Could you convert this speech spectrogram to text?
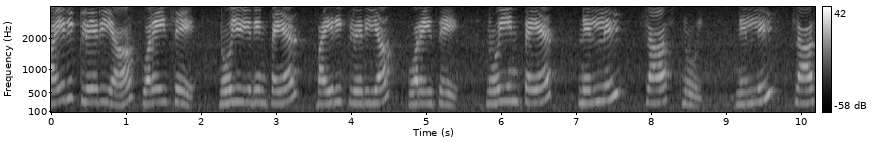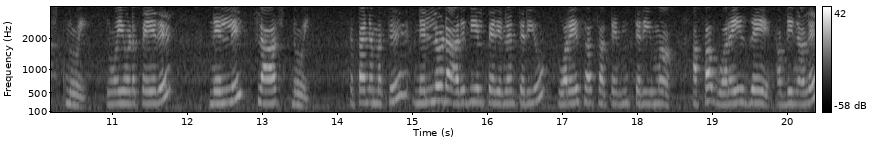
பைரிக்லேரியா ஒரைசே. நோயுயிரின் பெயர் பைரிக்லேரியா ஒரைசே. நோயின் பெயர் நெல்லில் ஃப்ளாஸ்ட் நோய். நெல்லில் ஃப்ளாஸ்ட் நோய் நோயோட பேர் நெல்லில் ஃப்ளாஸ்ட் நோய் இப்போ நமக்கு நெல்லோட அறிவியல் பேர் என்னன்னு தெரியும்? ஒரேசா சட்டைன்னு தெரியுமா? அப்போ ஒரைசே அப்படின்னாலே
